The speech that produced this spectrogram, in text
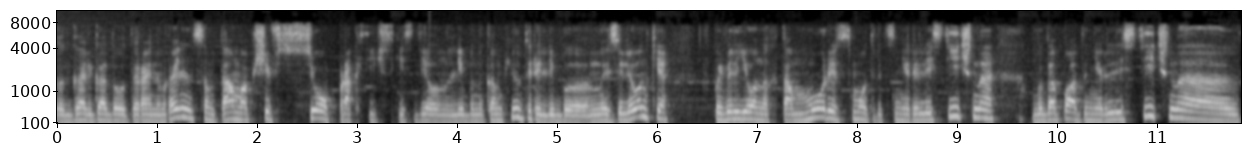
Галь Гадот и Райаном Рейнольдсом, там вообще все практически сделано либо на компьютере, либо на зеленке. В павильонах там море смотрится нереалистично, водопады нереалистично,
